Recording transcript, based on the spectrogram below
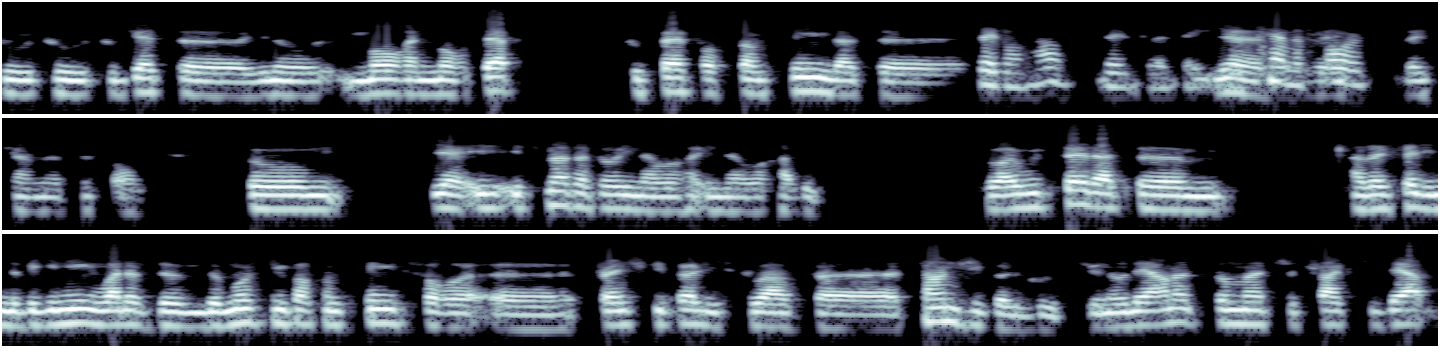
to to to get uh, you know more and more debt to pay for something that. Uh, they don't have. They, they, they can't afford. They cannot afford. So yeah, it, it's not at all in our in our habits. So I would say that, um, as I said in the beginning, one of the, the most important things for uh, French people is to have uh, tangible goods. You know, they are not so much attracted. They are,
